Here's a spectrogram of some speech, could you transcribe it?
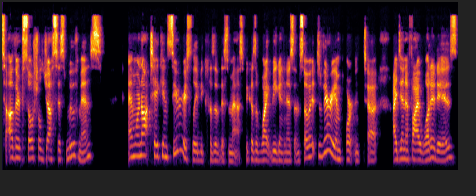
to other social justice movements and we're not taken seriously because of this mess because of white veganism so it's very important to identify what it is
